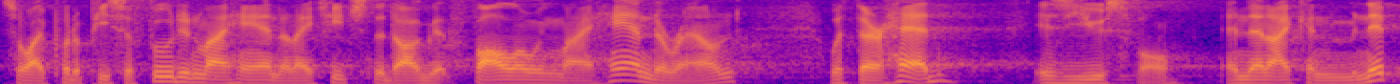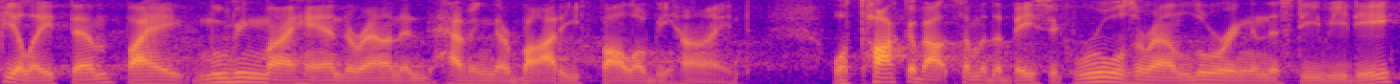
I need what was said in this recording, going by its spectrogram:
So I put a piece of food in my hand and I teach the dog that following my hand around with their head is useful. And then I can manipulate them by moving my hand around and having their body follow behind. We'll talk about some of the basic rules around luring in this DVD,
